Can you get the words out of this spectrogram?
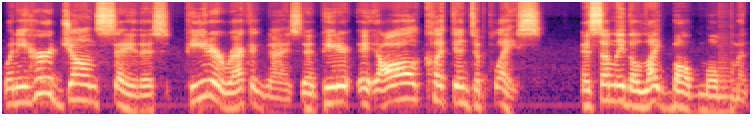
when he heard John say this, Peter recognized that Peter, it all clicked into place. And suddenly the light bulb moment.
